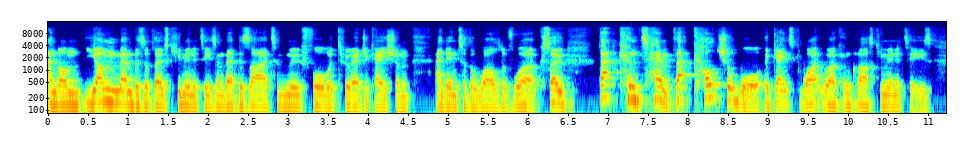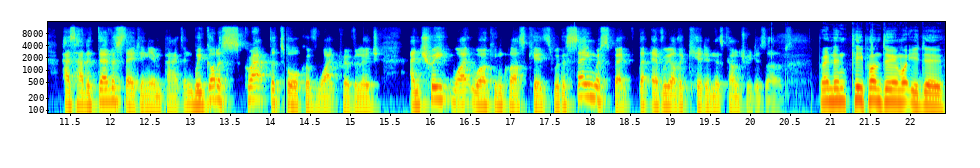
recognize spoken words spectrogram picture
and on young members of those communities and their desire to move forward through education and into the world of work. So that contempt, that culture war against white working class communities has had a devastating impact. And we've got to scrap the talk of white privilege and treat white working class kids with the same respect that every other kid in this country deserves. Brendan, keep on doing what you do.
